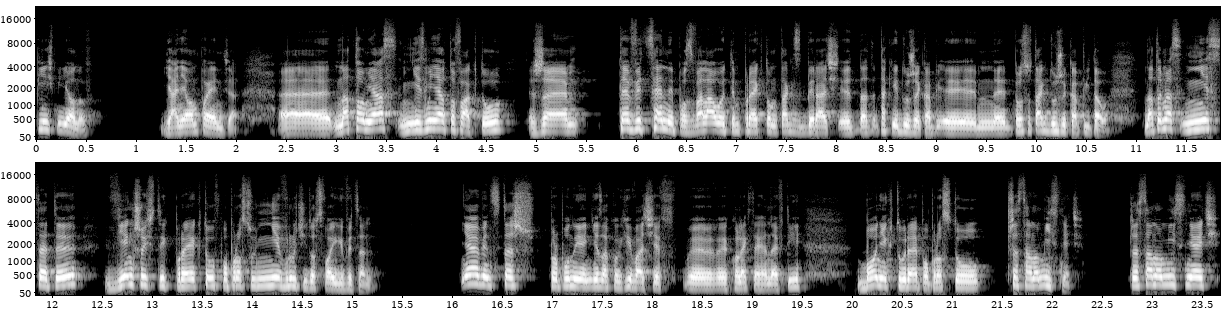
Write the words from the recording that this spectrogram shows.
5 milionów? Ja nie mam pojęcia. E, natomiast nie zmienia to faktu, że te wyceny pozwalały tym projektom tak zbierać e, takie duże, po prostu tak duży kapitał. Natomiast niestety większość z tych projektów po prostu nie wróci do swoich wycen. Nie, więc też proponuję nie zakochiwać się w, w kolekcjach NFT, bo niektóre po prostu przestaną istnieć. Przestaną istnieć,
